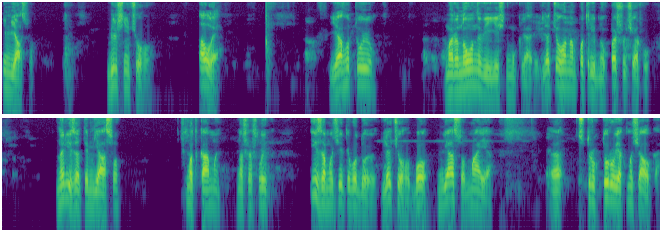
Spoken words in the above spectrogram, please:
і м'ясо. Більш нічого. Але я готую мариновану в яєчному клярі. Для цього нам потрібно в першу чергу нарізати м'ясо шматками на шашлик і замочити водою. Для чого? Бо м'ясо має е, структуру як мочалка.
